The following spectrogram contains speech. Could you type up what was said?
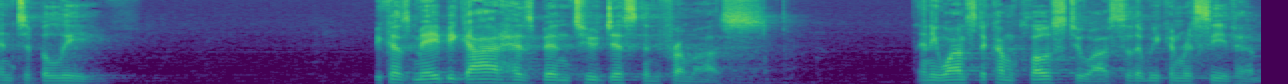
and to believe. Because maybe God has been too distant from us, and He wants to come close to us so that we can receive Him.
